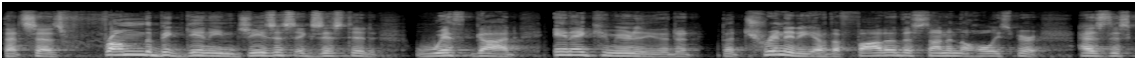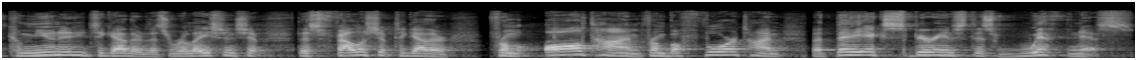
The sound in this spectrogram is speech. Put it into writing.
that says from the beginning Jesus existed with God in a community. The, the Trinity of the Father, the Son, and the Holy Spirit has this community together, this relationship, this fellowship together from all time, from before time, that they experienced this withness.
